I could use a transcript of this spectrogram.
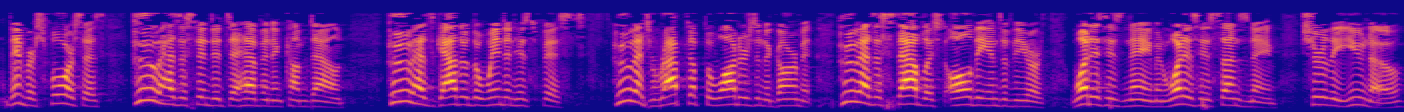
And then verse 4 says, Who has ascended to heaven and come down? Who has gathered the wind in his fists? Who has wrapped up the waters in a garment? Who has established all the ends of the earth? What is his name and what is his son's name? Surely you know.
